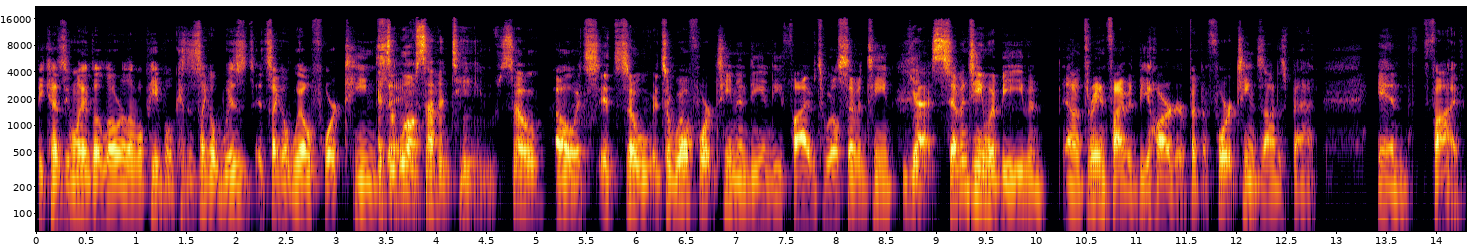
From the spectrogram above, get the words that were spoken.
because the only have the lower level people because it's like a wiz it's like a will 14 It's a will 17. So, oh it's it's so it's a will 14 in d&d 5 it's will 17 yes. 17 would be even um, 3 and 5 would be harder but the 14 is not as bad in 5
